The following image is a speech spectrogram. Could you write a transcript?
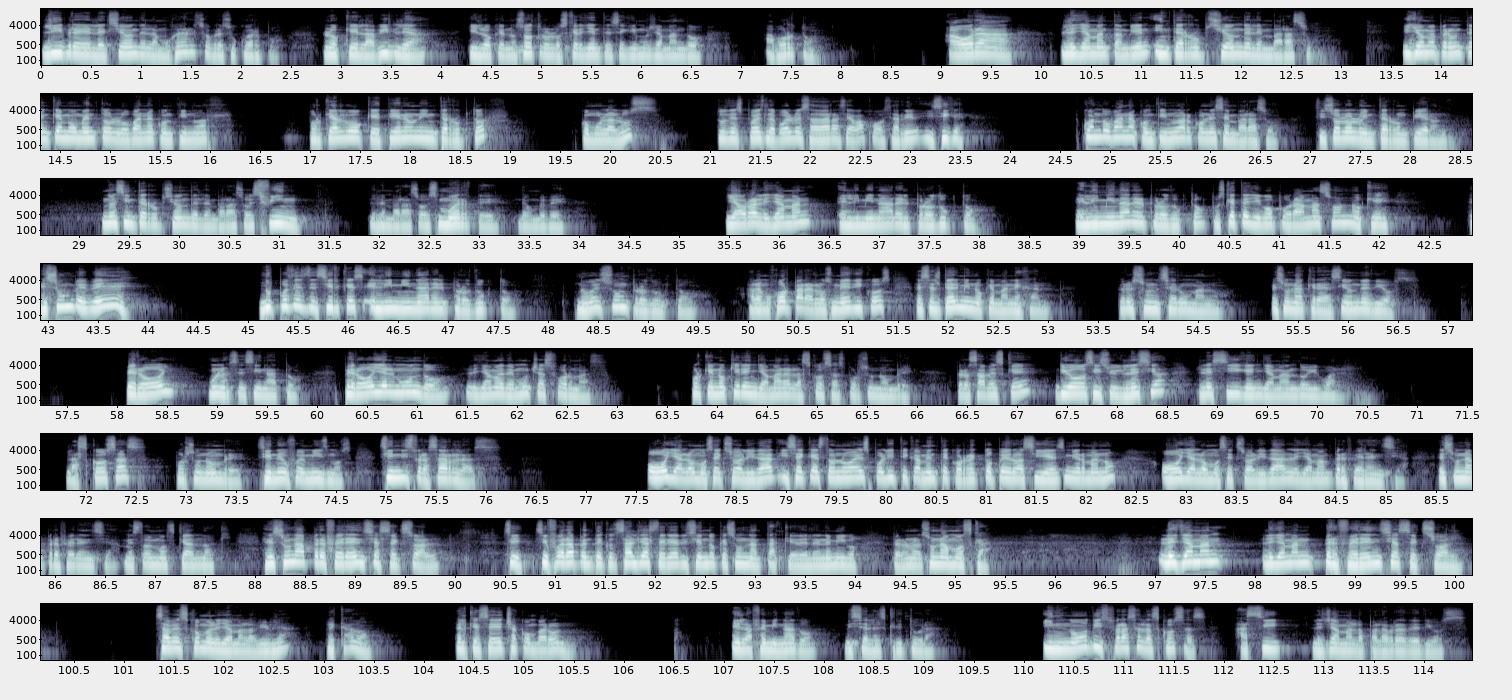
Libre elección de la mujer sobre su cuerpo. Lo que la Biblia y lo que nosotros los creyentes seguimos llamando aborto. Ahora le llaman también interrupción del embarazo. Y yo me pregunto en qué momento lo van a continuar. Porque algo que tiene un interruptor, como la luz, tú después le vuelves a dar hacia abajo, hacia arriba y sigue. ¿Cuándo van a continuar con ese embarazo? Si solo lo interrumpieron. No es interrupción del embarazo, es fin del embarazo, es muerte de un bebé. Y ahora le llaman eliminar el producto eliminar el producto, pues ¿qué te llegó por Amazon o qué? Es un bebé. No puedes decir que es eliminar el producto. No es un producto. A lo mejor para los médicos es el término que manejan, pero es un ser humano, es una creación de Dios. Pero hoy un asesinato. Pero hoy el mundo le llama de muchas formas, porque no quieren llamar a las cosas por su nombre. Pero ¿sabes qué? Dios y su iglesia le siguen llamando igual. Las cosas por su nombre, sin eufemismos, sin disfrazarlas. Hoy a la homosexualidad, y sé que esto no es políticamente correcto, pero así es, mi hermano, hoy a la homosexualidad le llaman preferencia. Es una preferencia, me estoy mosqueando aquí. Es una preferencia sexual. Sí, si fuera pentecostal ya estaría diciendo que es un ataque del enemigo, pero no, es una mosca. Le llaman le llaman preferencia sexual. ¿Sabes cómo le llama la Biblia? Pecado. El que se echa con varón. El afeminado, dice la escritura. Y no disfraza las cosas. Así le llama la palabra de Dios.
